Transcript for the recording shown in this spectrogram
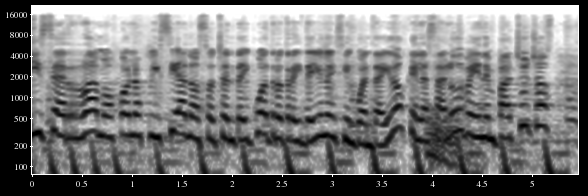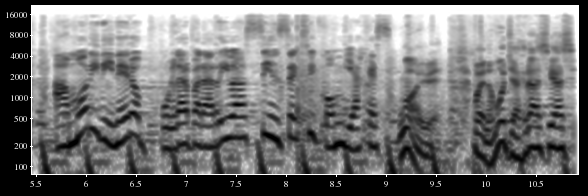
Y cerramos con los piscianos 84, 31 y 52, que en la salud vienen pachuchos, amor y dinero, pulgar para arriba, sin sexo y con viajes. Muy bien. Bueno, muchas gracias.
